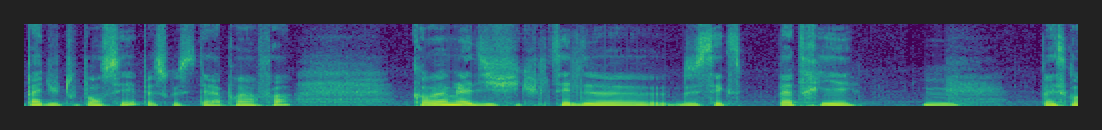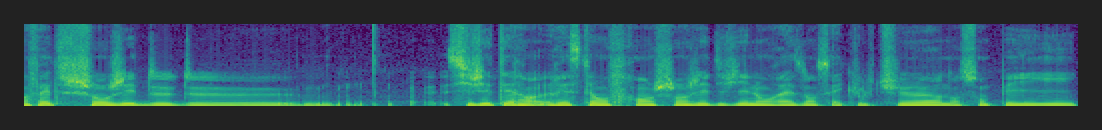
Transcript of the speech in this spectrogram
pas du tout pensé, parce que c'était la première fois, quand même la difficulté de, de s'expatrier. Hmm. Parce qu'en fait, changer de, de... Si j'étais restée en France, changer de ville, on reste dans sa culture, dans son pays,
